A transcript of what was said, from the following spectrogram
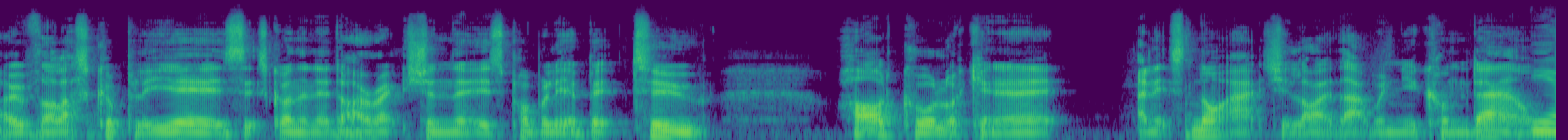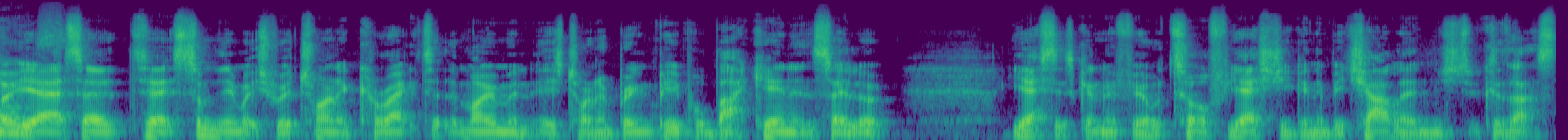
over the last couple of years, it's gone in a direction that is probably a bit too hardcore looking at it. And it's not actually like that when you come down. Yes. But yeah, so, so it's something which we're trying to correct at the moment is trying to bring people back in and say, look, yes, it's going to feel tough. Yes, you're going to be challenged because that's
